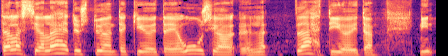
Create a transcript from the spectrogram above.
tällaisia lähetystyöntekijöitä ja uusia lähtiöitä, niin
